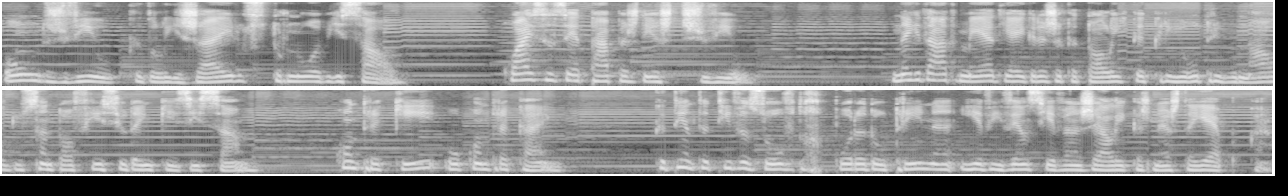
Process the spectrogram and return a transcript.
ou um desvio que de ligeiro se tornou abissal. Quais as etapas deste desvio? Na Idade Média, a Igreja Católica criou o Tribunal do Santo Ofício da Inquisição. Contra quê ou contra quem? Que tentativas houve de repor a doutrina e a vivência evangélicas nesta época?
